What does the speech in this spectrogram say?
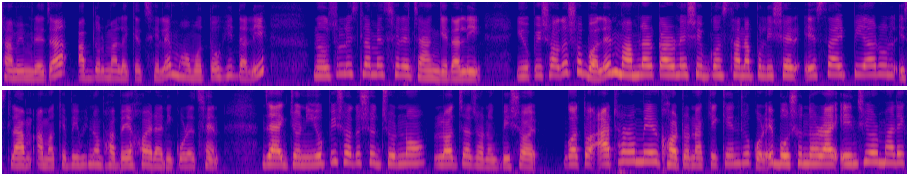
শামীম রেজা, আব্দুল মালেকের ছেলে মোহাম্মদ তৌহিদ আলী, নজরুল ইসলামের ছেলে জাহাঙ্গীর আলী। ইউপি সদস্য বলেন, মামলার কারণে শিবগঞ্জ থানা পুলিশের এসআই পিয়ারুল ইসলাম আমাকে বিভিন্নভাবে হয়রানি করেছেন, যা একজন ইউপি সদস্যের জন্য লজ্জাজনক বিষয়। গত আঠারো মের ঘটনাকে কেন্দ্র করে বসুন্ধরা এনজিওর মালিক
